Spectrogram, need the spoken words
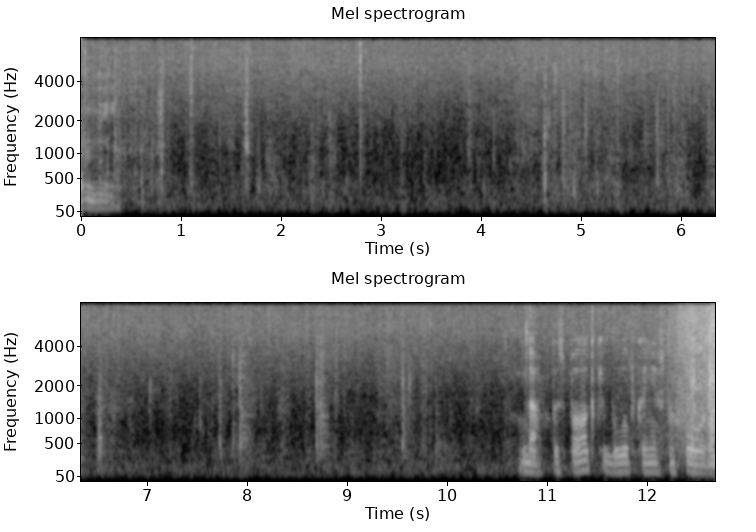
Повний. Да, без палатки було б, звісно, холодно.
